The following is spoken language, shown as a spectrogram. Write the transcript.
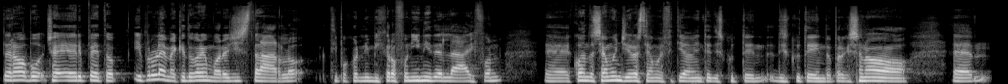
Però, boh, cioè, ripeto, il problema è che dovremmo registrarlo, tipo con i microfonini dell'iPhone, eh, quando siamo in giro stiamo effettivamente discutendo, discutendo perché sennò ehm,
